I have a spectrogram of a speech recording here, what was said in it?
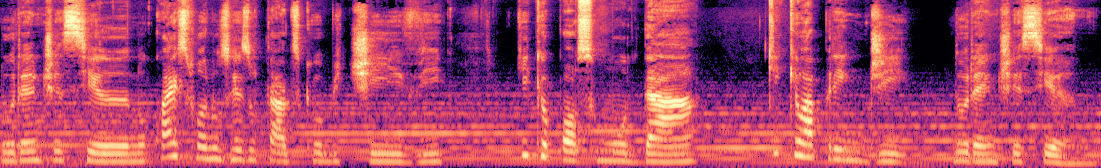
durante esse ano, quais foram os resultados que eu obtive, o que, que eu posso mudar, o que, que eu aprendi durante esse ano.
